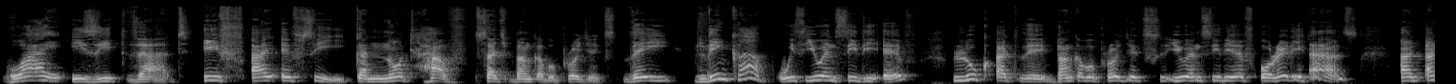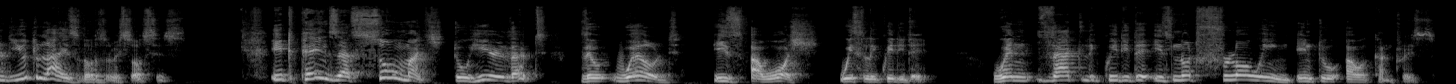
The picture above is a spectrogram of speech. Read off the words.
Why is it that if IFC cannot have such bankable projects, they link up with UNCDF, look at the bankable projects UNCDF already has, and, and utilize those resources? It pains us so much to hear that the world is awash with liquidity when that liquidity is not flowing into our countries.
